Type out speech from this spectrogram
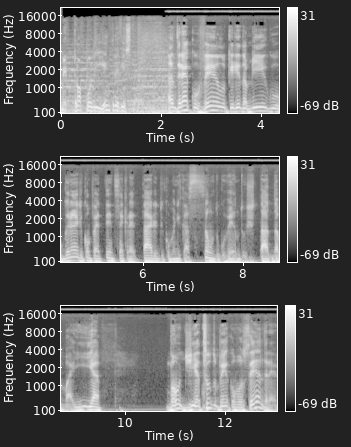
Metrópole Entrevista. André Curvelo, querido amigo, grande e competente secretário de comunicação do governo do estado da Bahia. Bom dia, tudo bem com você, André?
